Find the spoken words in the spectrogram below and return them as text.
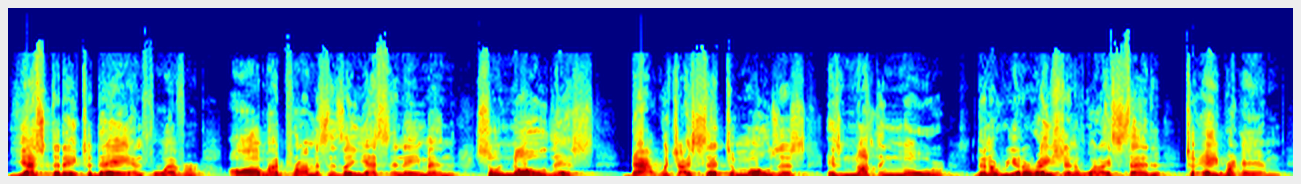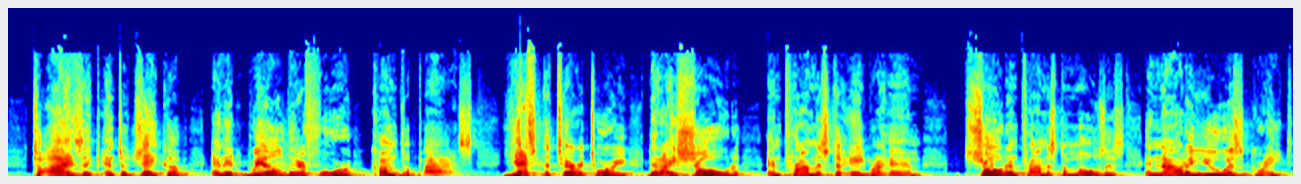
yesterday, today, and forever. All my promises are yes and amen. So know this that which I said to Moses is nothing more than a reiteration of what I said to Abraham to Isaac and to Jacob, and it will therefore come to pass. Yes, the territory that I showed and promised to Abraham, showed and promised to Moses, and now to you is great.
